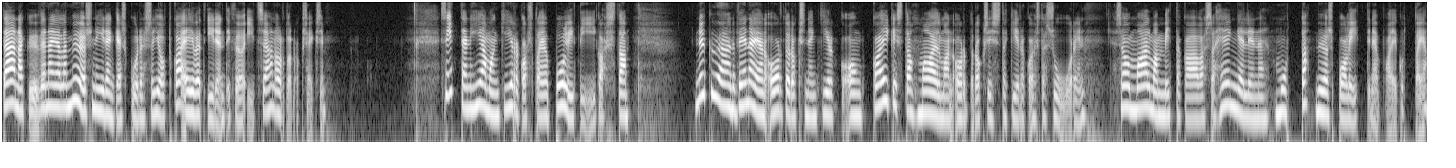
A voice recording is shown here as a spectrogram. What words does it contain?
Tämä näkyy Venäjällä myös niiden keskuudessa, jotka eivät identifioi itseään ortodokseiksi. Sitten hieman kirkosta ja politiikasta. Nykyään Venäjän ortodoksinen kirkko on kaikista maailman ortodoksisista kirkoista suurin. Se on maailman mittakaavassa hengellinen, mutta myös poliittinen vaikuttaja.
